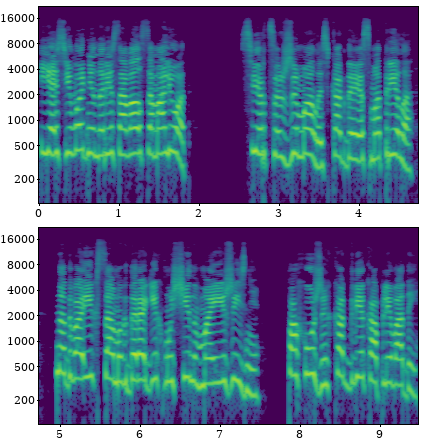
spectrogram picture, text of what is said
«Я сегодня нарисовал самолет!» Сердце сжималось, когда я смотрела на двоих самых дорогих мужчин в моей жизни, похожих, как две капли воды.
